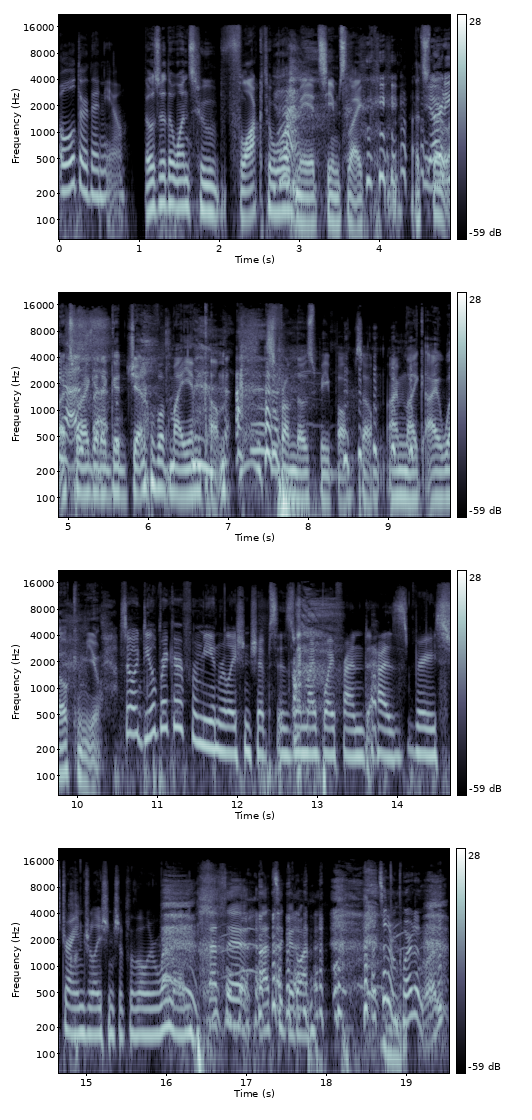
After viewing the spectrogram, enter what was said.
older than you Those are the ones who flock toward Yeah. me. It seems like that's the, that's where I get a good general of my income is from those people. So I'm like, I welcome you. So a deal breaker for me in relationships is when my boyfriend has very strange relationships with older women. that's it that's a good one that's an important one.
